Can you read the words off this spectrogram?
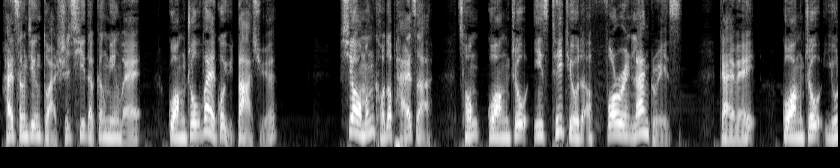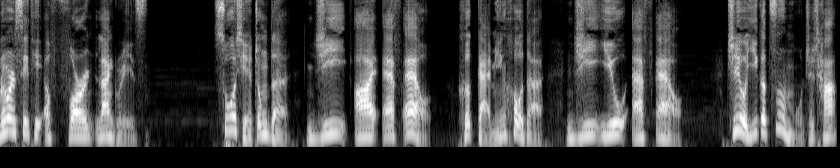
还曾经短时期的更名为广州外国语大学，校门口的牌子从广州 Institute of Foreign Languages 改为广州 University of Foreign Languages，缩写中的 GIFL 和改名后的 GUFL 只有一个字母之差。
